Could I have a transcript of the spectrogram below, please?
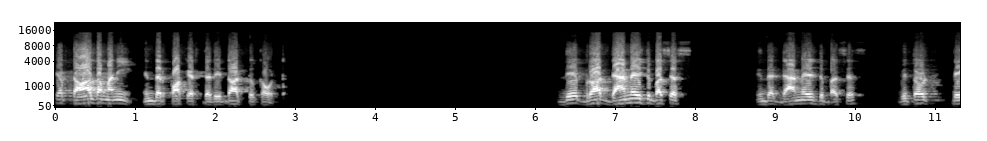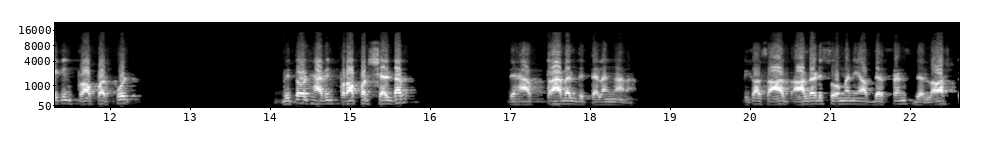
kept all the money in their pockets. They did not took out. They brought damaged buses. In the damaged buses, without taking proper food, without having proper shelter, they have traveled the Telangana. Because already so many of their friends, they lost.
